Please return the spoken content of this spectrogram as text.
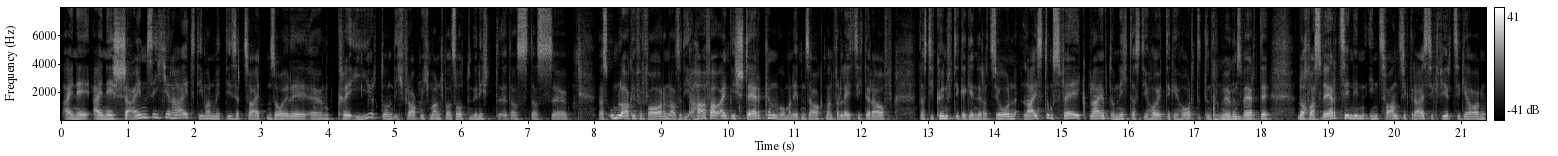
eine, eine Scheinsicherheit, die man mit dieser zweiten Säule ähm, kreiert und ich frage mich manchmal, sollten wir nicht äh, das, das, äh, das Umlageverfahren, also die AHV eigentlich stärken, wo man eben sagt, man verlässt sich darauf, dass die künftige Generation leistungsfähig bleibt und nicht, dass die heute gehorteten Vermögenswerte mhm. noch was wert sind in, in 20, 30, 40 Jahren.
